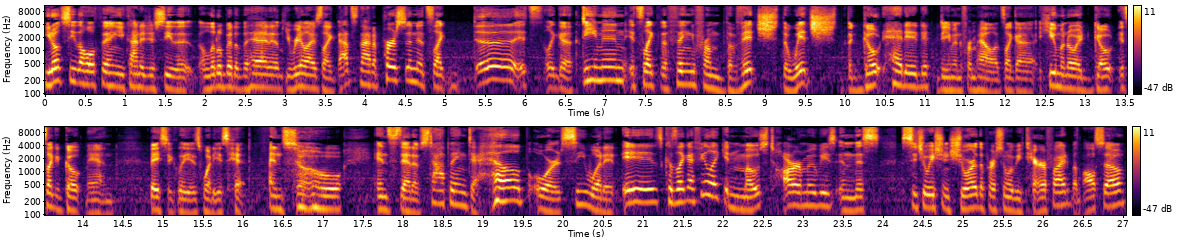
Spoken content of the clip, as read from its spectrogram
you don't see the whole thing. You kind of just see the a little bit of the head, and you realize like that's not a person. It's like, uh, it's like a demon. It's like the thing from the Witch, the witch, the goat-headed demon from hell. It's like a humanoid goat. It's like a goat man, basically, is what he's hit. And so instead of stopping to help or see what it is because like i feel like in most horror movies in this situation sure the person would be terrified but also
